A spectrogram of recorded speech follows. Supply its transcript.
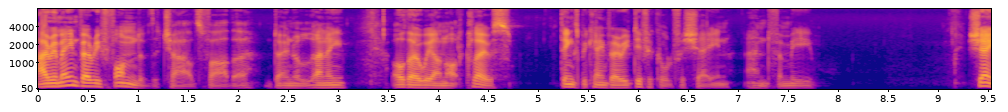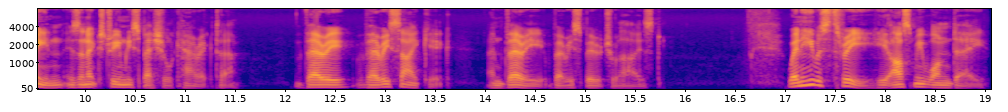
I remain very fond of the child's father, Donal Lunny, although we are not close. Things became very difficult for Shane and for me. Shane is an extremely special character, very, very psychic, and very, very spiritualized. When he was three, he asked me one day,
